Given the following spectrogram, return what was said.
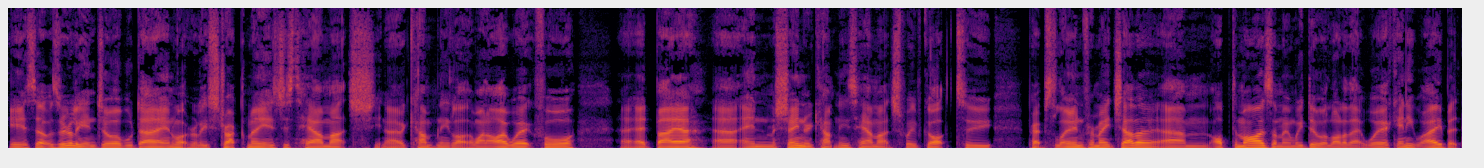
Yeah, so it was a really enjoyable day, and what really struck me is just how much you know a company like the one I work for uh, at Bayer uh, and machinery companies, how much we've got to perhaps learn from each other, um, optimize. I mean, we do a lot of that work anyway, but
